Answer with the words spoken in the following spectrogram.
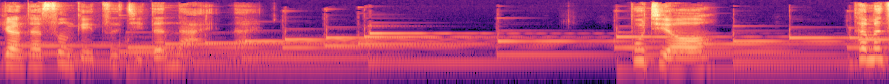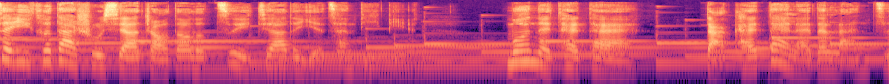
让他送给自己的奶奶。不久，他们在一棵大树下找到了最佳的野餐地点。莫奈太太打开带来的篮子，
